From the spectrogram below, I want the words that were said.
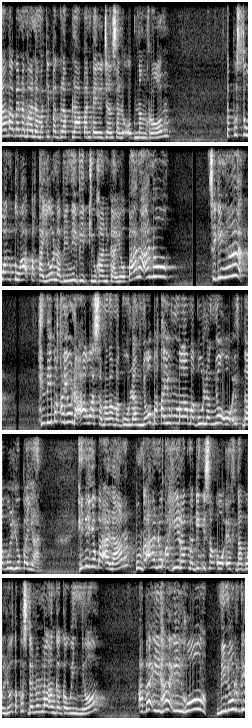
Tama ba naman na makipaglaplapan kayo dyan sa loob ng ROM? Tapos tuwang-tuwa pa kayo na binivideohan kayo para ano? Sige nga! Hindi ba kayo naawa sa mga magulang nyo? Baka yung mga magulang nyo OFW pa yan. Hindi nyo ba alam kung gaano kahirap maging isang OFW tapos ganun lang ang gagawin nyo? Aba iha, iho! Minor de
